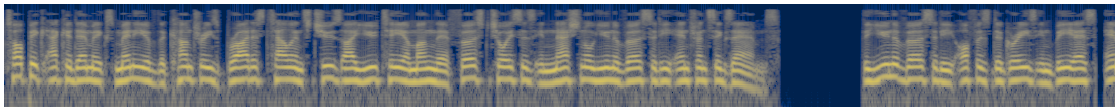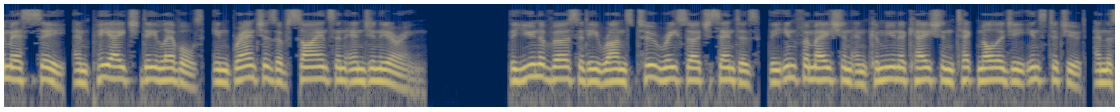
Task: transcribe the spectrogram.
Topic academics Many of the country's brightest talents choose IUT among their first choices in national university entrance exams. The university offers degrees in BS, MSc, and PhD levels, in branches of science and engineering. The university runs two research centers, the Information and Communication Technology Institute, and the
